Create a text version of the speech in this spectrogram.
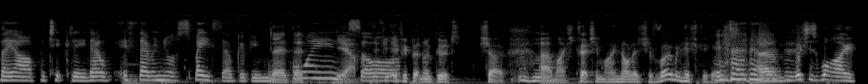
they are particularly. They'll, if they're in your space, they'll give you more They're- they're- points. yeah, if, or you- if you're putting on a good show. Mhm. Um, I'm stretching my knowledge of Roman history here, um, which is why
